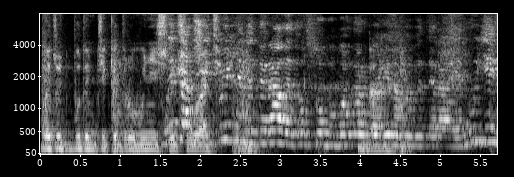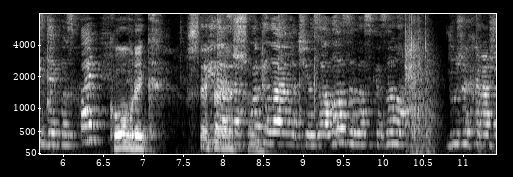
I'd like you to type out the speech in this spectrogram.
ми тут будемо тільки другу ніч Ми там ще й ночувати. пиль не витирали особу, Богдан Да. колінами витирає. Ну, є де поспати. Коврик, все хорошо. заходила чи залазила, сказала, дуже хорошо,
